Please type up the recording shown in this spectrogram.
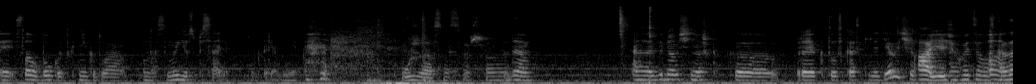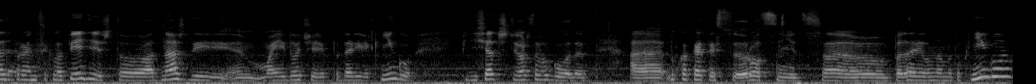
И, слава богу, эта книга была у нас, и мы ее списали благодаря мне. Ужасно совершенно. Да. А, вернемся немножко к проекту «Сказки для девочек». А, я еще хотела а, сказать да. про энциклопедии, что однажды э, моей дочери подарили книгу, 54 -го года. А, ну, какая-то из родственниц э, подарила нам эту книгу.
